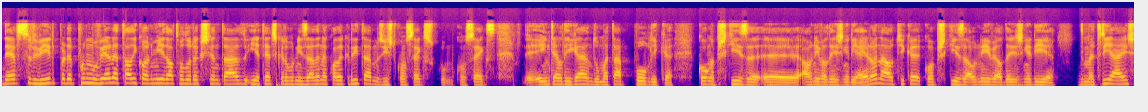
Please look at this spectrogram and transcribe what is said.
deve servir para promover a tal economia de alto valor acrescentado e até descarbonizada na qual acreditamos. Isto consegue-se consegue -se, eh, interligando uma TAP pública com a pesquisa uh, ao nível da engenharia aeronáutica, com a pesquisa ao nível da engenharia de materiais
